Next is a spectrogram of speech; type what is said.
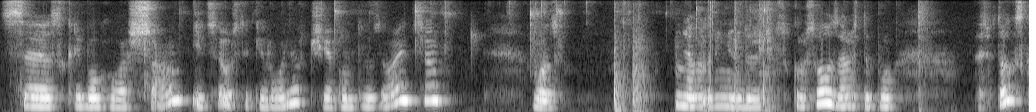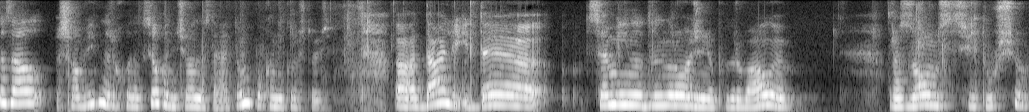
це скрібок гуаша, і це ось такий ролер, чи як він називається. От. Я раніше дуже часто користувала, зараз, типу, Святок сказав, що він на рахунок цього нічого не знає, тому поки не користуюсь. А, далі іде. Це мені на день народження подарували разом з цвітущою.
